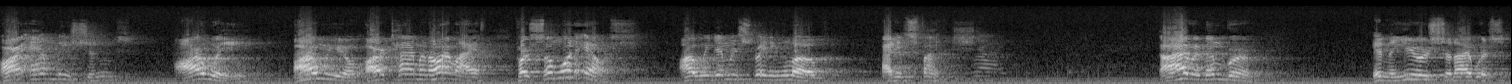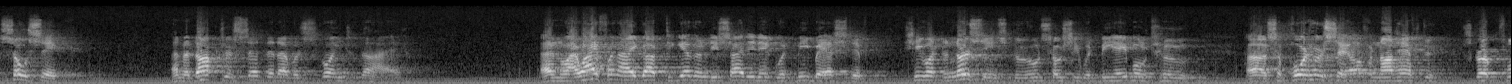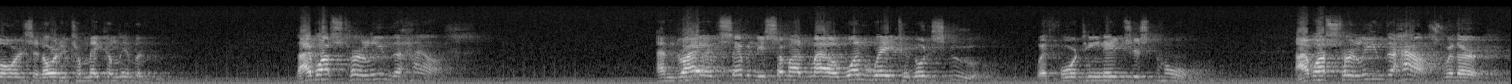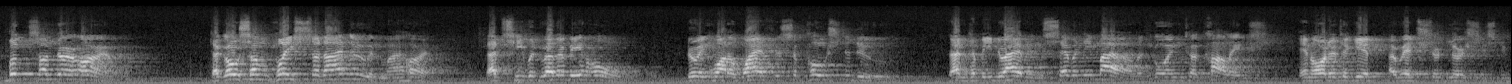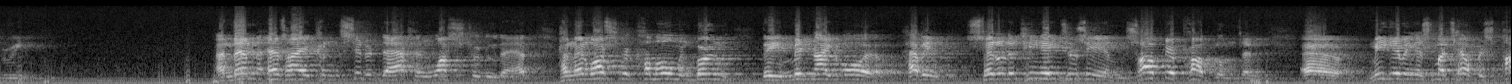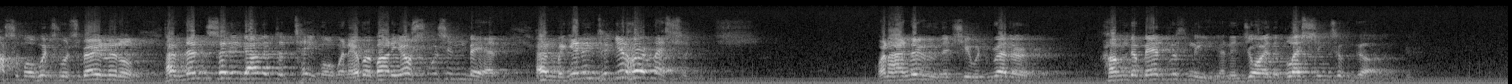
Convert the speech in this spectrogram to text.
our ambitions, our way, our will, our time, and our life for someone else are we demonstrating love at its finest. I remember in the years that I was so sick, and the doctor said that I was going to die. And my wife and I got together and decided it would be best if she went to nursing school so she would be able to uh, support herself and not have to scrub floors in order to make a living. I watched her leave the house and drive 70 some odd mile one way to go to school with four teenagers at home. I watched her leave the house with her books under her arm to go someplace that I knew in my heart that she would rather be at home doing what a wife is supposed to do than to be driving 70 miles and going to college in order to get a registered nurse's degree. And then as I considered that and watched her do that, and then watched her come home and burn the midnight oil, having settled the teenagers in, solved their problems, and uh, me giving as much help as possible, which was very little, and then sitting down at the table when everybody else was in bed and beginning to get her lessons, when I knew that she would rather come to bed with me and enjoy the blessings of God,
